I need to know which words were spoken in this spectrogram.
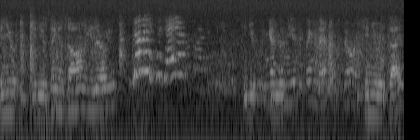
Can you can you sing a song, either of you? Can you can you, can you recite?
